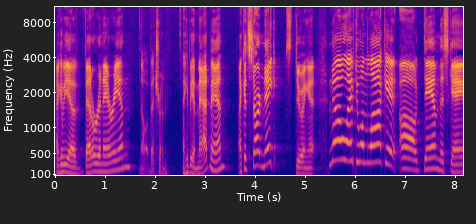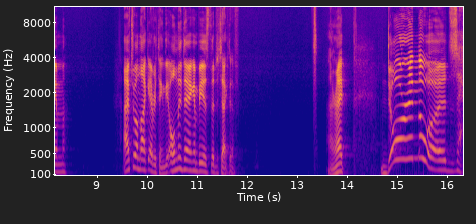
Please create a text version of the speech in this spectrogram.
I could be a veterinarian. No, a veteran. I could be a madman. I could start naked. Doing it. No, I have to unlock it. Oh, damn this game. I have to unlock everything. The only thing I can be is the detective. All right. Door in the woods.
